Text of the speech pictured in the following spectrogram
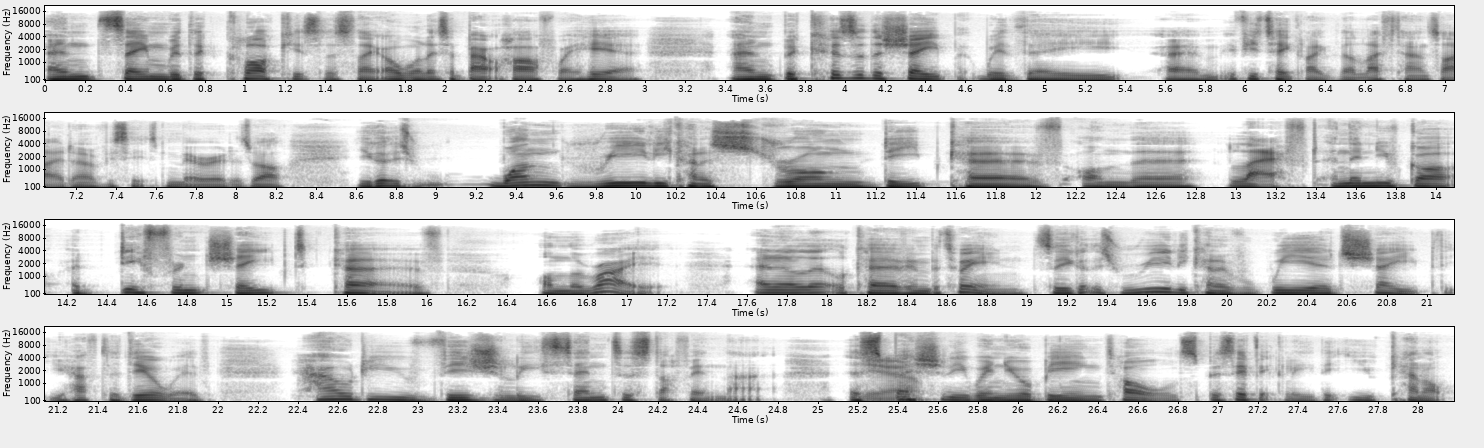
And same with the clock, it's just like, oh well, it's about halfway here. And because of the shape with the, um, if you take like the left hand side, and obviously it's mirrored as well, you got this one really kind of strong, deep curve on the left, and then you've got a different shaped curve on the right, and a little curve in between. So you've got this really kind of weird shape that you have to deal with. How do you visually center stuff in that, especially when you're being told specifically that you cannot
